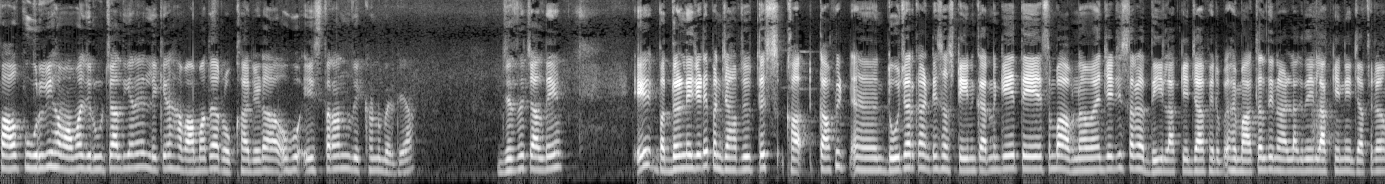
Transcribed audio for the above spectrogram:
ਭਾਵ ਪੂਰਬੀ ਹਵਾਵਾਂ ਜ਼ਰੂਰ ਚੱਲਦੀਆਂ ਨੇ, ਲੇਕਿਨ ਹਵਾਵਾਂ ਦਾ ਰੁੱਖ ਆ ਜਿਹੜਾ ਉਹ ਇਸ ਤਰ੍ਹਾਂ ਨੂੰ ਦੇਖਣ ਨੂੰ ਮਿਲ ਰਿਹਾ। ਜਿਸ ਦੇ ਚੱਲਦੇ ਇਹ ਬੱਦਲ ਨੇ ਜਿਹੜੇ ਪੰਜਾਬ ਦੇ ਉੱਤੇ ਸ- ਖਾ- ਕਾਫੀ 2-4 ਘੰਟੇ ਸਸਟੇਨ ਕਰਨਗੇ ਤੇ ਸੰਭਾਵਨਾ ਹੈ ਜਿਹੜੀ ਸਰਹੱਦੀ ਇਲਾਕੇ ਜਾਂ ਫਿਰ ਹਿਮਾਚਲ ਦੇ ਨਾਲ ਲੱਗਦੇ ਇਲਾਕੇ ਨੇ ਜਾਂ ਫਿਰ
